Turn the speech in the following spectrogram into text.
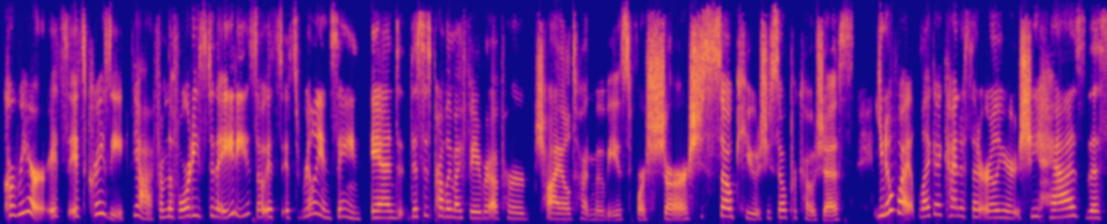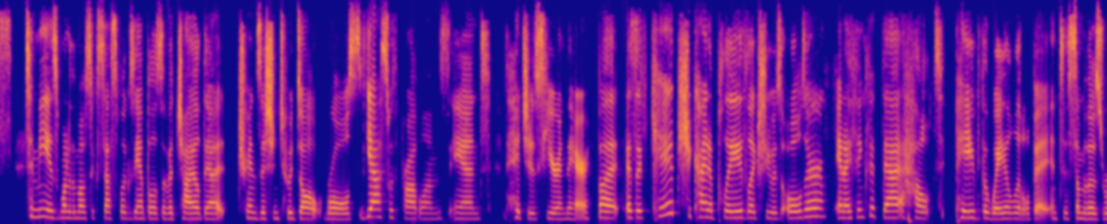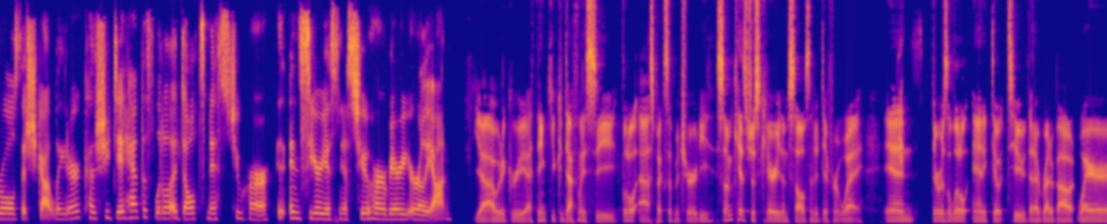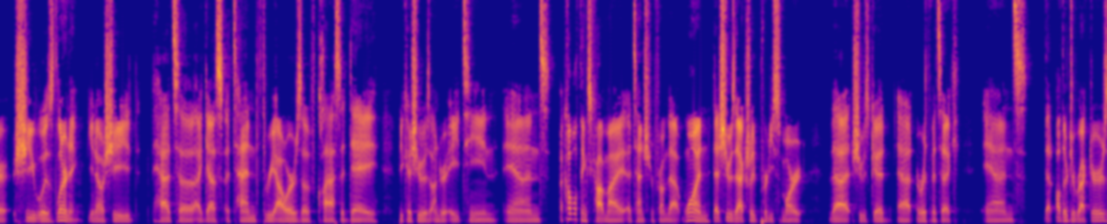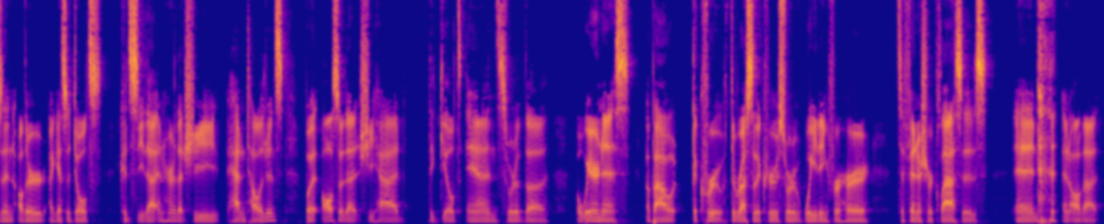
career. It's it's crazy. Yeah, from the 40s to the 80s. So it's it's really insane. And this is probably my favorite of her childhood movies for sure. She's so cute. She's so precocious. You know what? Like I kind of said earlier, she has this to me is one of the most successful examples of a child that transitioned to adult roles. Yes, with problems and hitches here and there. But as a kid, she kind of played like she was older. And I think that that helped pave the way a little bit into some of those roles that she got later because she did have this little adultness to her and seriousness to her very early on. Yeah, I would agree. I think you can definitely see little aspects of maturity. Some kids just carry themselves in a different way. And there was a little anecdote too that I read about where she was learning. You know, she had to, I guess, attend three hours of class a day because she was under 18. And a couple things caught my attention from that. One, that she was actually pretty smart, that she was good at arithmetic, and that other directors and other, I guess, adults could see that in her, that she had intelligence, but also that she had the guilt and sort of the awareness about the crew, the rest of the crew sort of waiting for her to finish her classes and and all that.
